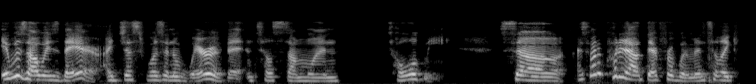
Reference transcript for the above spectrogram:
it was always there. I just wasn't aware of it until someone told me. So I just want to put it out there for women to like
